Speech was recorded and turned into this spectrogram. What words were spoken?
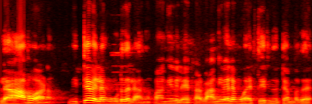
ലാഭമാണ്. വിറ്റ വില കൂടുതലാണ്. വാങ്ങിയ വിലയേക്കാൾ. വാങ്ങിയ വില മൂവായിരത്തി ഇരുന്നൂറ്റമ്പത്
